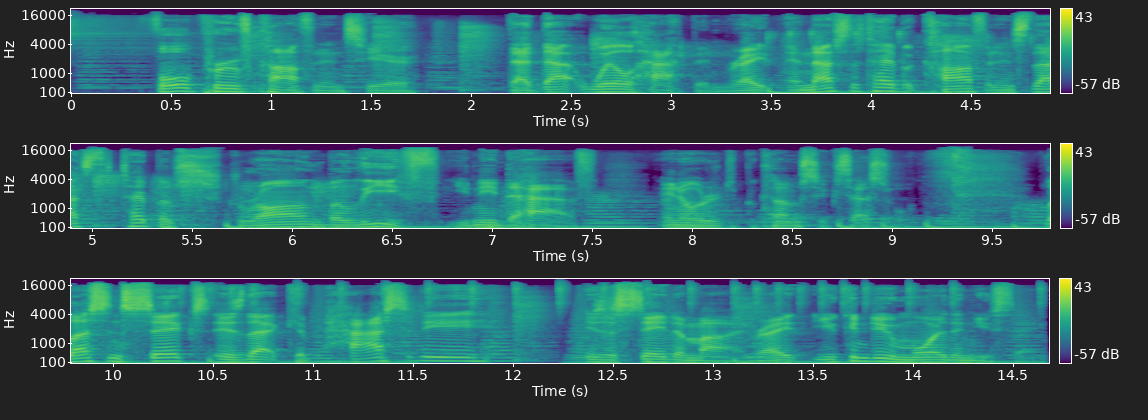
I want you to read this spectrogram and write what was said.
foolproof confidence here that that will happen, right? And that's the type of confidence, that's the type of strong belief you need to have in order to become successful. Lesson six is that capacity is a state of mind, right? You can do more than you think.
